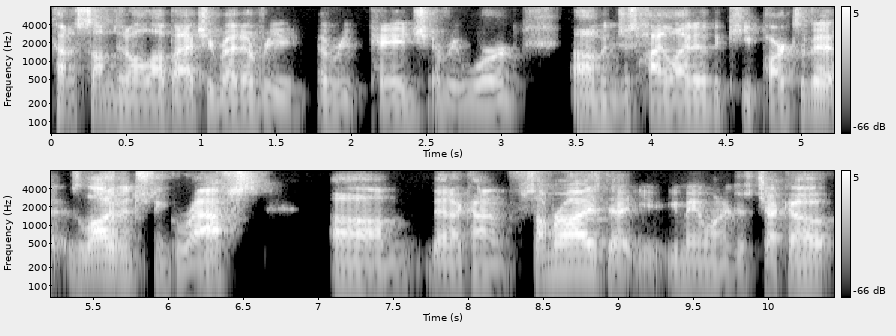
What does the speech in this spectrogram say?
kind of summed it all up. I actually read every every page every word um, and just highlighted the key parts of it. There's a lot of interesting graphs um, that i kind of summarized that you, you may want to just check out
